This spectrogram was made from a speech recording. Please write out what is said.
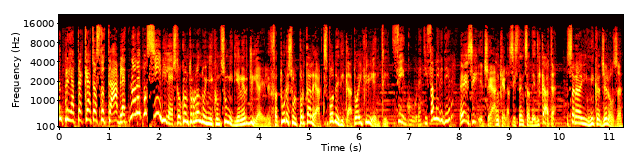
sempre attaccato a sto tablet, non è possibile! Sto controllando i miei consumi di energia e le fatture sul portale Axpo dedicato ai clienti. Figurati, fammi vedere. Eh sì, c'è anche l'assistenza dedicata. Sarai mica gelosa?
